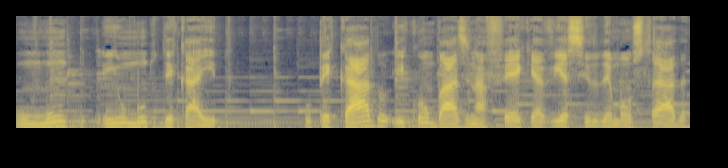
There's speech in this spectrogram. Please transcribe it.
um mundo, em um mundo decaído o pecado e, com base na fé que havia sido demonstrada,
